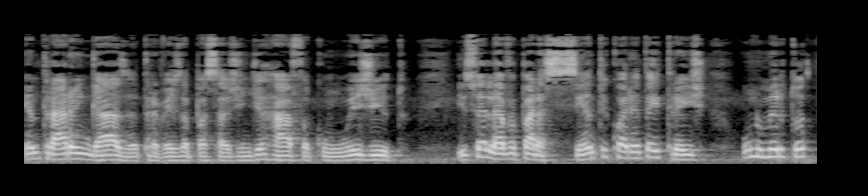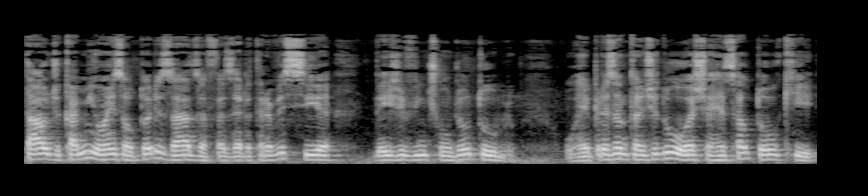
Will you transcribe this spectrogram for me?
entraram em Gaza através da passagem de Rafa com o Egito. Isso eleva para 143 o número total de caminhões autorizados a fazer a travessia desde 21 de outubro. O representante do OSHA ressaltou que,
